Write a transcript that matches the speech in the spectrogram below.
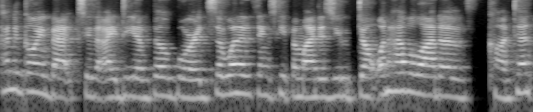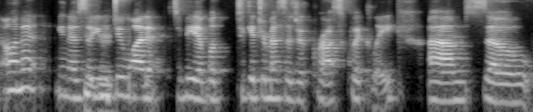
kind of going back to the idea of billboards. So one of the things to keep in mind is you don't want to have a lot of content on it, you know, so you Mhm. do want it to be able to get your message across quickly. Um, so,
